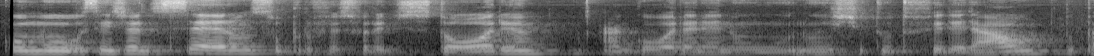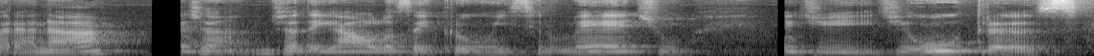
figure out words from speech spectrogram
como vocês já disseram, sou professora de História, agora né, no, no Instituto Federal do Paraná. Já, já dei aulas aí para o ensino médio, né, de, de outras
